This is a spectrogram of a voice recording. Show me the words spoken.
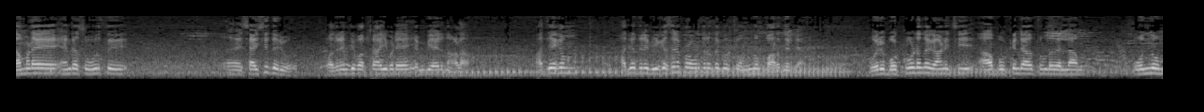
നമ്മുടെ എന്റെ സുഹൃത്ത് ശശി തരൂർ പതിനഞ്ച് വർഷമായി ഇവിടെ എം പി ആയിരുന്ന ആളാണ് അദ്ദേഹം അദ്ദേഹത്തിന്റെ വികസന പ്രവർത്തനത്തെക്കുറിച്ച് ഒന്നും പറഞ്ഞില്ല. ഒരു ബുക്കുണ്ടെന്ന് കാണിച്ച് ആ ബുക്കിന്റെ അകത്തുള്ളതെല്ലാം ഒന്നും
